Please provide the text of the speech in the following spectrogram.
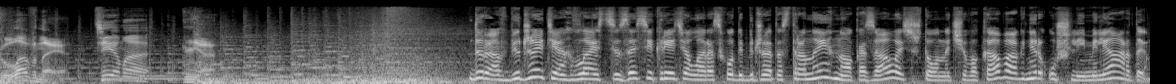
Главная тема дня. Дыра в бюджете. Власть засекретила расходы бюджета страны, но оказалось, что на ЧВК «Вагнер» ушли миллиарды.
